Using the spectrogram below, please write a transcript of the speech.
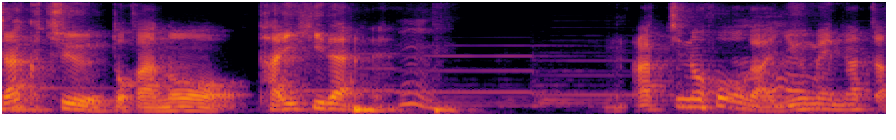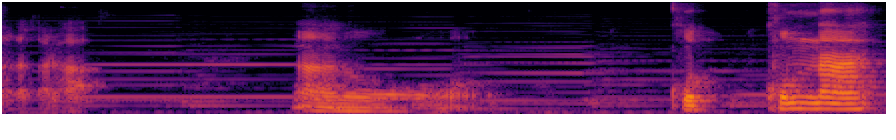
若冲とかの対比だよね、うんうんあっちの方が有名になっちゃったからあのここんな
